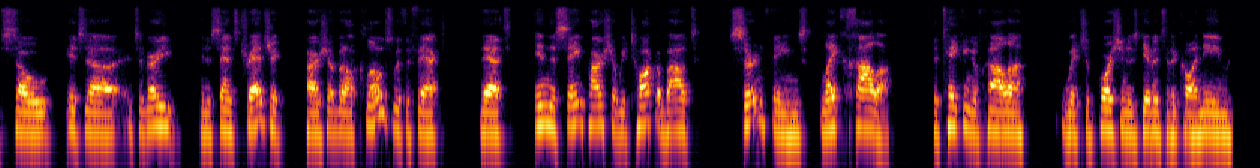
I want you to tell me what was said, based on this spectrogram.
so it's a it's a very, in a sense, tragic parsha. But I'll close with the fact that in the same parsha we talk about certain things like challah, the taking of challah, which a portion is given to the kohanim,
